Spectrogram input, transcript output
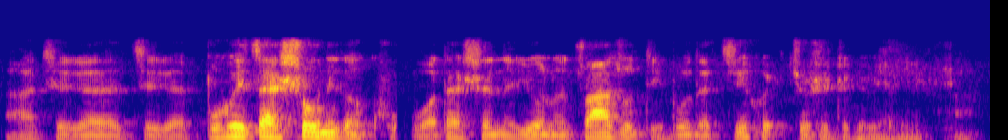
啊，这个这个不会再受那个苦，但是呢又能抓住底部的机会，就是这个原因啊。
